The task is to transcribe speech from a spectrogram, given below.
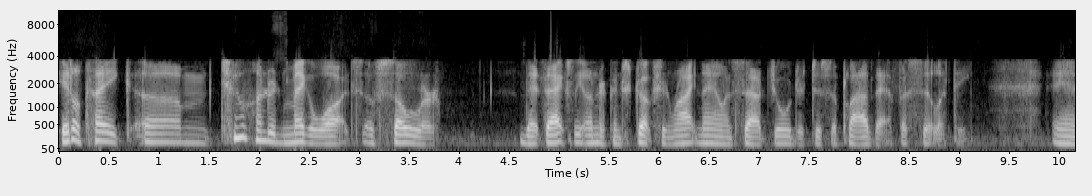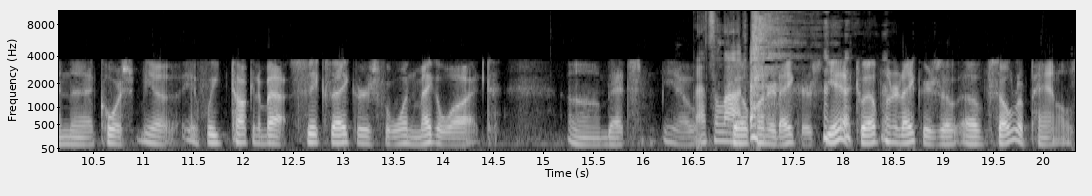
It'll take um, 200 megawatts of solar that's actually under construction right now in South Georgia to supply that facility. And uh, of course, you know, if we're talking about six acres for one megawatt, um, that's you know that's a lot. 1,200 acres. Yeah, 1,200 acres of, of solar panels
